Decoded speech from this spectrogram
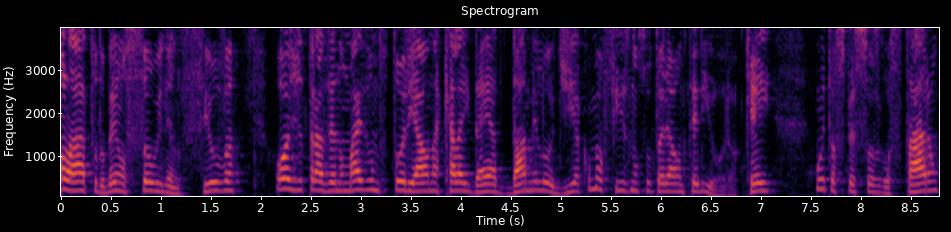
Olá, tudo bem? Eu sou o William Silva, hoje trazendo mais um tutorial naquela ideia da melodia, como eu fiz no tutorial anterior, ok? Muitas pessoas gostaram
